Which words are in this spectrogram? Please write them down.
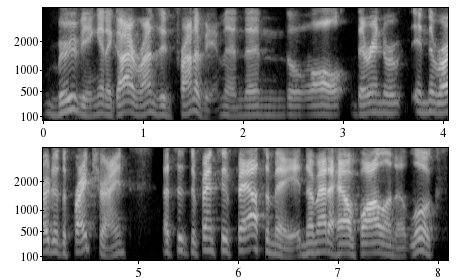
moving and a guy runs in front of him and then the, while they're in the in the road of the freight train, that's a defensive foul to me. No matter how violent it looks,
